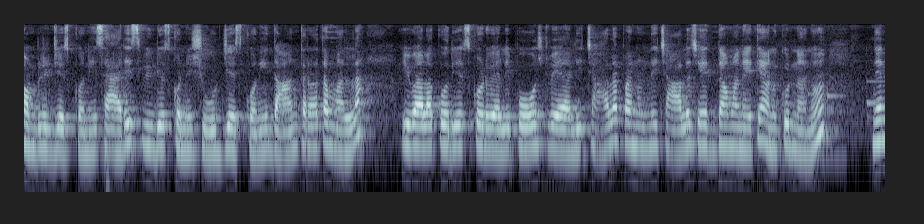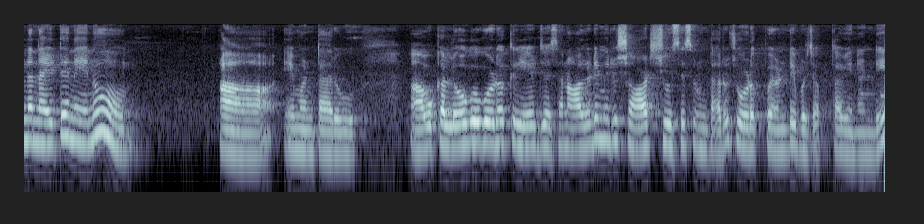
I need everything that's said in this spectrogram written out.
కంప్లీట్ చేసుకొని శారీస్ వీడియోస్ కొన్ని షూట్ చేసుకొని దాని తర్వాత మళ్ళీ ఇవాళ కొరియర్స్ కూడా వేయాలి పోస్ట్ వేయాలి చాలా పని ఉంది చాలా చేద్దామని అయితే అనుకున్నాను. నిన్న నైటే నేను ఏమంటారు ఒక లోగో కూడా క్రియేట్ చేశాను. ఆల్రెడీ మీరు షార్ట్స్ చూసేసి ఉంటారు చూడకపోయి ఉంటే ఇప్పుడు చెప్తా వినండి.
